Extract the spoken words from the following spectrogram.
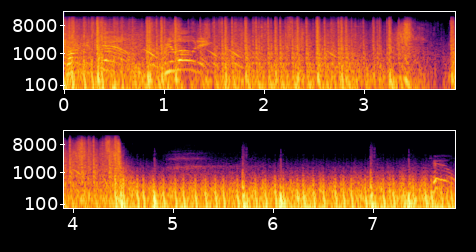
Target down. Reloading. Kill.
